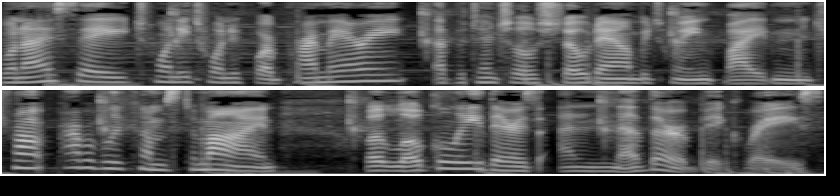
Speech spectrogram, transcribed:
When I say 2024 primary, a potential showdown between Biden and Trump probably comes to mind. But locally, there's another big race,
